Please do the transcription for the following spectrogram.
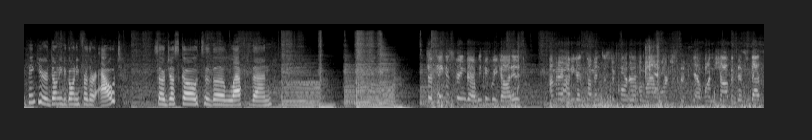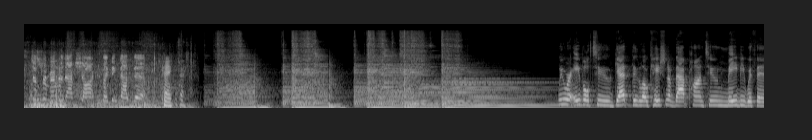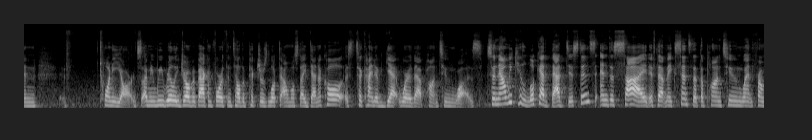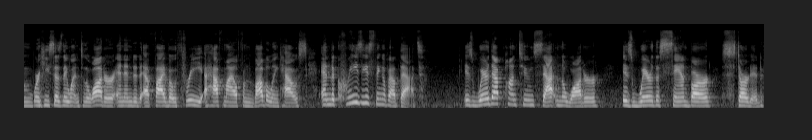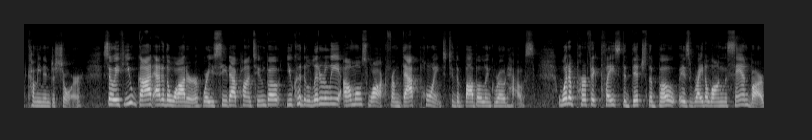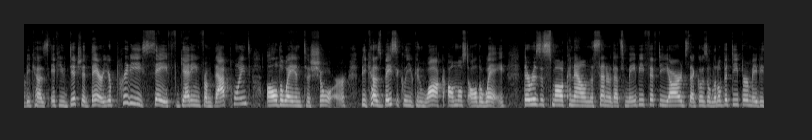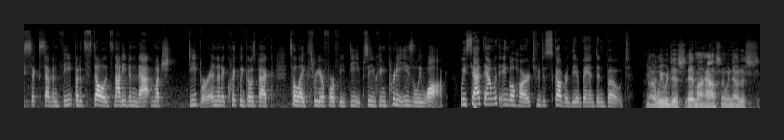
I think you don't need to go any further out, so just go to the left then. Take a screen grab. We think we got it. I'm gonna have you guys come in just a quarter of a mile more just to get one shot. But this, that's just remember that shot because I think that's it. Okay. We were able to get the location of that pontoon maybe within 20 yards. I mean, we really drove it back and forth until the pictures looked almost identical to kind of get where that pontoon was. So now we can look at that distance and decide if that makes sense that the pontoon went from where he says they went into the water and ended at 503, a half mile from the Bobolink house. And the craziest thing about that is where that pontoon sat in the water is where the sandbar started coming into shore. So if you got out of the water where you see that pontoon boat, you could literally almost walk from that point to the Bobolink Roadhouse. What a perfect place to ditch the boat is right along the sandbar because if you ditch it there, you're pretty safe getting from that point all the way into shore because basically you can walk almost all the way. There is a small canal in the center that's maybe 50 yards that goes a little bit deeper, maybe six, seven feet, but it's still, it's not even that much deeper. And then it quickly goes back to like three or four feet deep. So you can pretty easily walk. We sat down with Englehart, who discovered the abandoned boat. Uh, we were just at my house and we noticed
